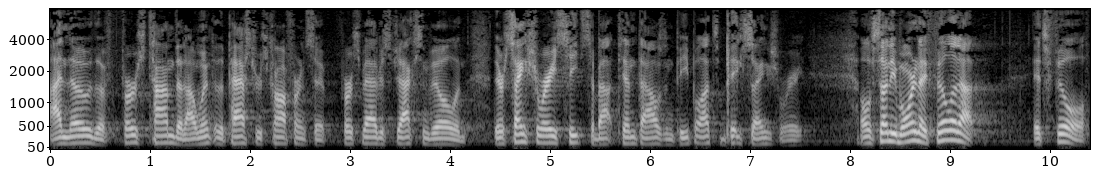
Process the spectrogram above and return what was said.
I know the first time that I went to the pastor's conference at First Baptist Jacksonville and their sanctuary seats about 10,000 people. That's a big sanctuary. On Sunday morning, they fill it up. It's full.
